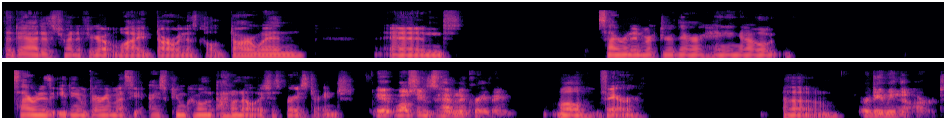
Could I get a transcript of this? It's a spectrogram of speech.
the dad is trying to figure out why Darwin is called Darwin. And Siren and Richter there hanging out. Siren is eating a very messy ice cream cone. I don't know. It's just very strange. It, well, she's having a craving. Well, fair. Um, Or do you mean the art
